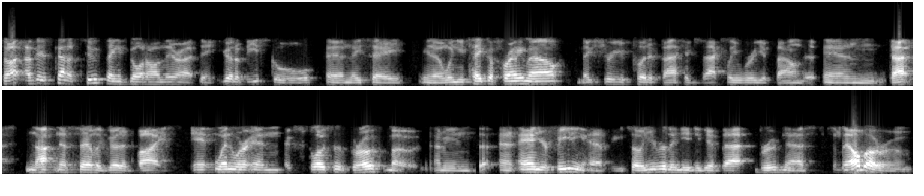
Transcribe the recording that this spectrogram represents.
So I, there's kind of two things going on there. I think you go to bee school and they say, you know, when you take a frame out, make sure you put it back exactly where you found it, and that's not necessarily good advice it, when we're in explosive growth mode. I mean, and, and you're feeding heavy, so you really need to give that brood nest some elbow room,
